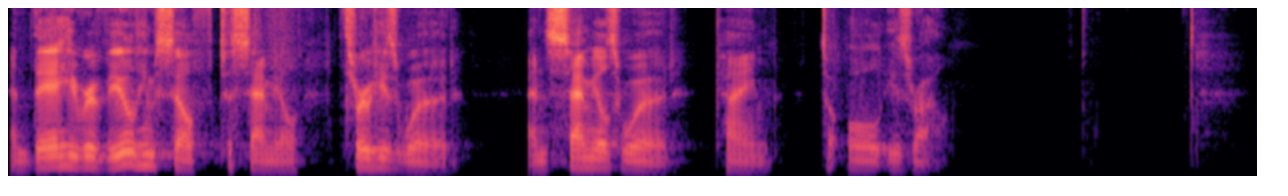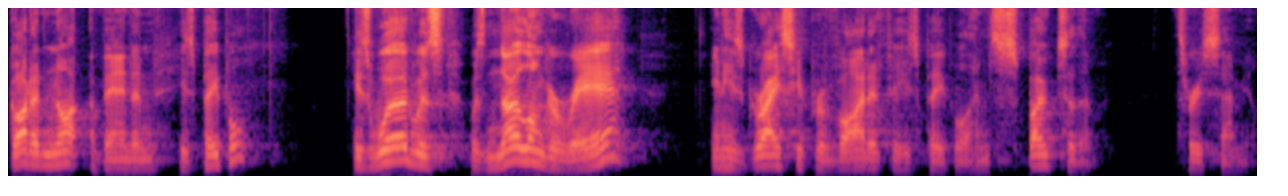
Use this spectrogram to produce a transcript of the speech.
and there he revealed himself to Samuel through his word, and Samuel's word came to all Israel. God had not abandoned his people. His word was, was no longer rare. In his grace, he provided for his people and spoke to them through Samuel.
